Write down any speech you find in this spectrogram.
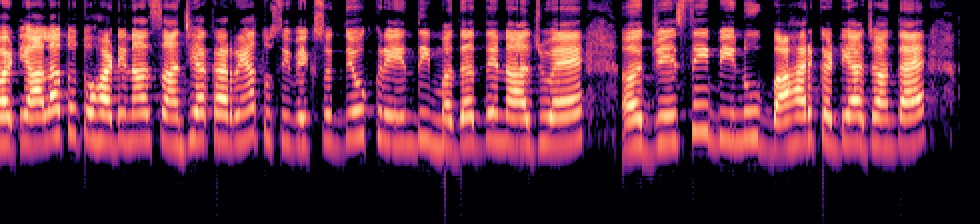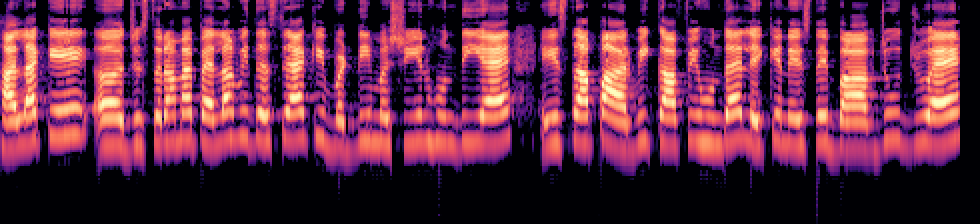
ਪਟਿਆਲਾ ਤੋਂ ਤੁਹਾਡੇ ਨਾਲ ਸਾਂਝੀਆਂ ਕਰ ਰਹੇ ਹਾਂ। ਤੁਸੀਂ ਵੇਖ ਸਕਦੇ ਹੋ ਕ੍ਰੇਨ ਦੀ ਮਦਦ ਦੇ ਨਾਲ ਜੋ ਹੈ ਜੀਸੀਬੀ ਨੂੰ ਬਾਹਰ ਕੱਢਿਆ ਜਾਂਦਾ ਹੈ। ਹਾਲਾਂਕਿ ਜਿਸ ਤਰ੍ਹਾਂ ਮੈਂ ਪਹਿਲਾਂ ਵੀ ਦੱਸਿਆ ਕਿ ਵੱਡੀ ਮਸ਼ੀਨ ਹੁੰਦੀ ਹੈ, ਇਸ ਦਾ ਭਾਰ ਵੀ ਕਾਫੀ ਹੁੰਦਾ ਹੈ, ਲੇਕਿਨ ਇਸ ਦੇ ਬਾਵਜੂਦ ਜੋ ਹੈ,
